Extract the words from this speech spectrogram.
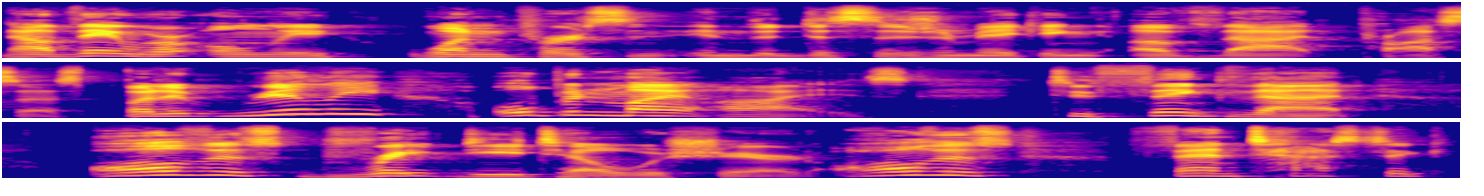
Now, they were only one person in the decision making of that process, but it really opened my eyes to think that all this great detail was shared, all this fantastic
